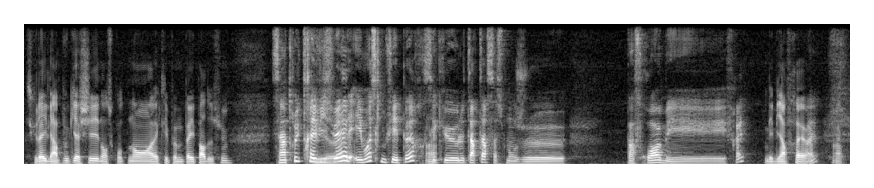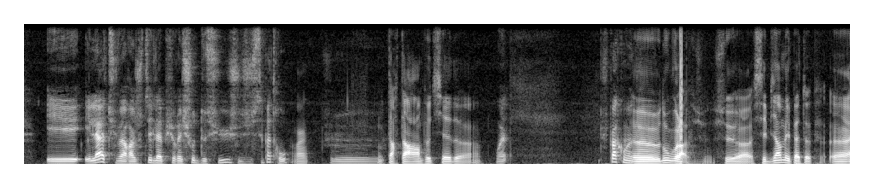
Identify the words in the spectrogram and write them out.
Parce que là il est un peu caché dans ce contenant avec les pommes pailles par-dessus. C'est un truc très Et, visuel. Et moi, ce qui me fait peur, c'est ouais. que le tartare, ça se mange pas froid, mais frais. Mais bien frais, ouais. Ouais. Ouais. Et, et là, tu vas rajouter de la purée chaude dessus. Je, je sais pas trop. Ouais. Je, Donc tartare un peu tiède. euh. sais pas. Euh, donc voilà, c'est euh, c'est bien mais pas top. Euh,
